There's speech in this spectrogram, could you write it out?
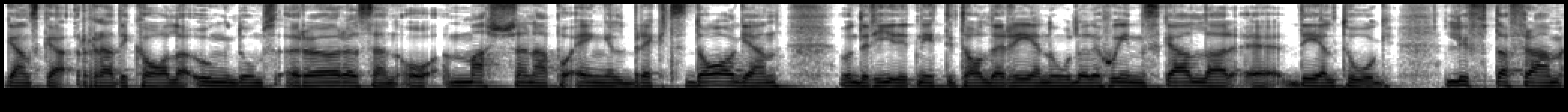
ganska radikala ungdomsrörelsen och marscherna på Engelbrektsdagen under tidigt 90-tal där renodlade skinnskallar eh, deltog lyfta fram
